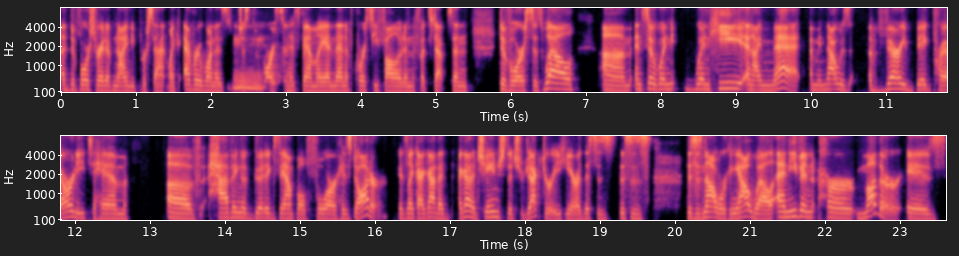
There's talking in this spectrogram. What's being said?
a divorce rate of 90%. Like everyone is just mm. divorced in his family. And then of course he followed in the footsteps and divorced as well. Um, and so when when he and I met, I mean, that was a very big priority to him of having a good example for his daughter. It's like I gotta I gotta change the trajectory here. This is this is this is not working out well. And even her mother is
